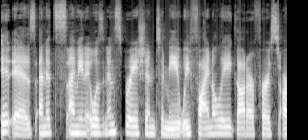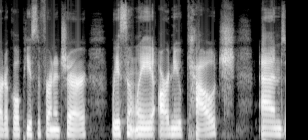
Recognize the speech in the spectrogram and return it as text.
It is. And it's, I mean, it was an inspiration to me. We finally got our first article piece of furniture recently, our new couch. And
